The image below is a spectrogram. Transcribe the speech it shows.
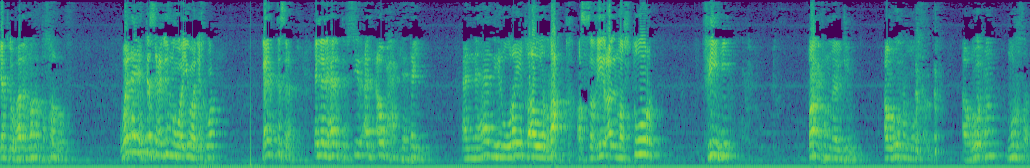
يتلو هذا النظر تصرف. ولا يتسع ذهنه أيها الإخوة لا يتسع إلا لهذا التفسير الأوحد لديه أن هذه الوريقة أو الرق الصغير المسطور فيه طائف من الجن أو روح مرصد أو روح مرصد.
